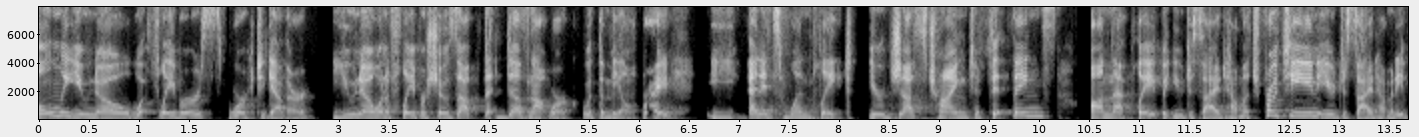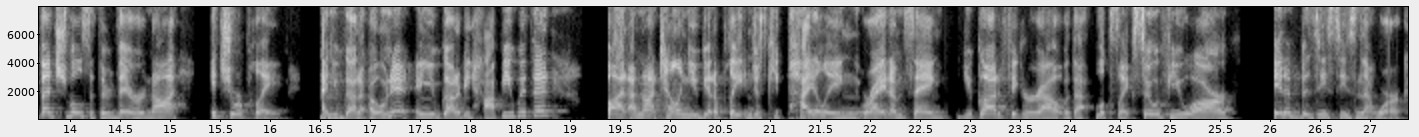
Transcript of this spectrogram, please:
Only you know what flavors work together. You know when a flavor shows up that does not work with the meal, right? And it's one plate. You're just trying to fit things on that plate, but you decide how much protein, you decide how many vegetables, if they're there or not. It's your plate. And you've mm. got to own it and you've got to be happy with it. But I'm not telling you get a plate and just keep piling, right? I'm saying you got to figure out what that looks like. So if you are in a busy season at work,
